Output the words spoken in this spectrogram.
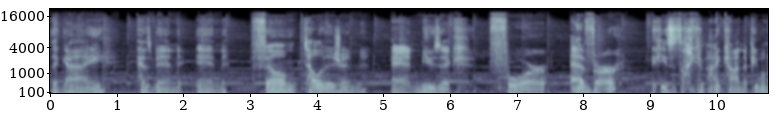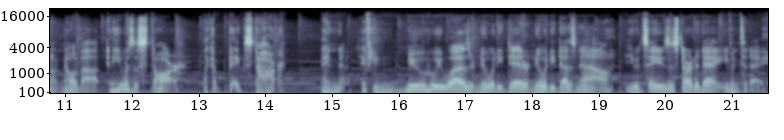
The guy has been in film, television, and music forever. He's like an icon that people don't know about, and he was a star like a big star. And if you knew who he was, or knew what he did, or knew what he does now, you would say he's a star today, even today.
